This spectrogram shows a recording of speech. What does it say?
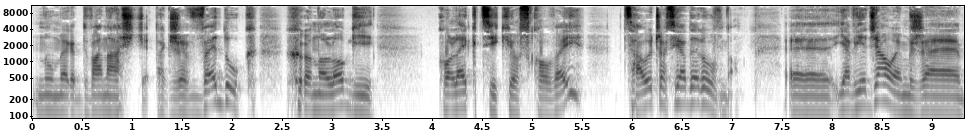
numer 12. Także według chronologii kolekcji kioskowej cały czas jadę równo. E, ja wiedziałem, że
